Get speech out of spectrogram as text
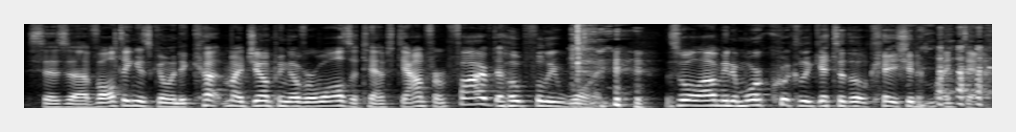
It says uh, vaulting is going to cut my jumping over walls attempts down from five to hopefully one. this will allow me to more quickly get to the location of my death.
